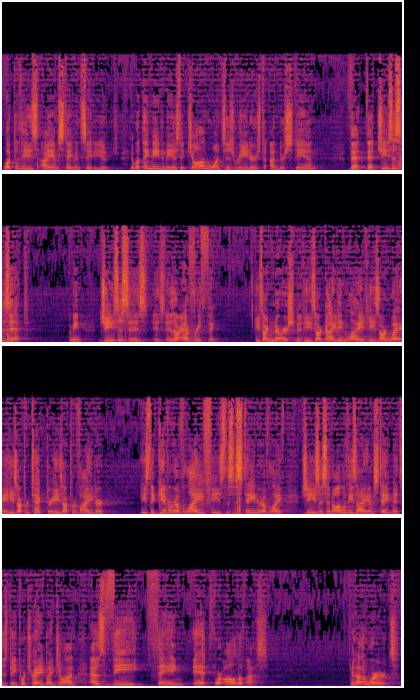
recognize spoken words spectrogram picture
What do these I am statements say to you? What they mean to me is that John wants his readers to understand that, that Jesus is it. I mean, Jesus is, is, is our everything. He's our nourishment. He's our guiding light. He's our way. He's our protector. He's our provider. He's the giver of life. He's the sustainer of life. Jesus, in all of these I am statements, is being portrayed by John as the thing, it, for all of us. In other words,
